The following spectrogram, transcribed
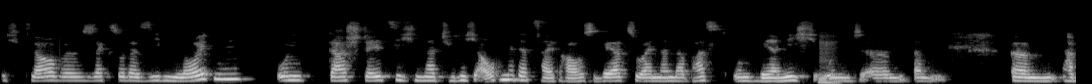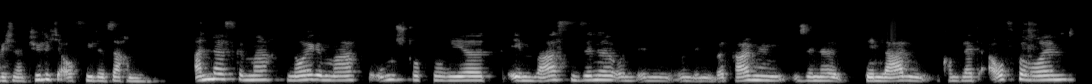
ich glaube, sechs oder sieben Leuten und da stellt sich natürlich auch mit der Zeit raus, wer zueinander passt und wer nicht. Mhm. Und ähm, dann ähm, habe ich natürlich auch viele Sachen anders gemacht, neu gemacht, umstrukturiert, im wahrsten Sinne und, in, und im übertragenen Sinne den Laden komplett aufgeräumt.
